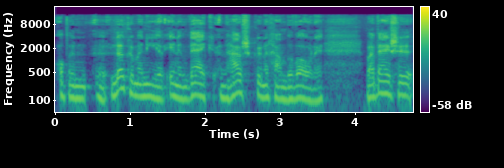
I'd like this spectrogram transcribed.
op een leuke manier in een wijk een huis kunnen gaan bewonen... waarbij ze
